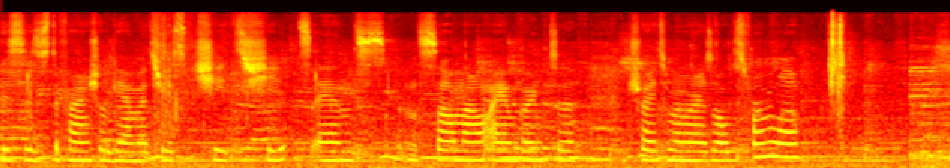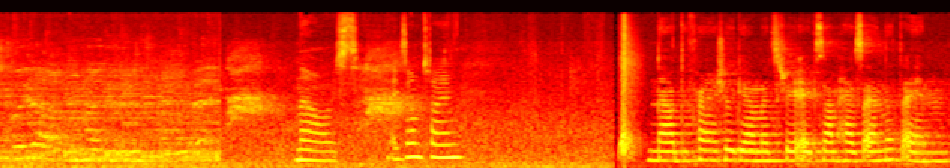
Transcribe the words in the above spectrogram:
This is differential geometry cheat sheets and, and so now I am going to try to memorize all this formula. Now it's exam time. Now differential geometry exam has ended and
